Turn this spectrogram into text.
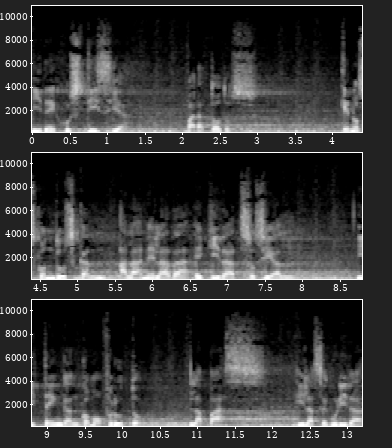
y de justicia para todos, que nos conduzcan a la anhelada equidad social y tengan como fruto la paz y la seguridad.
